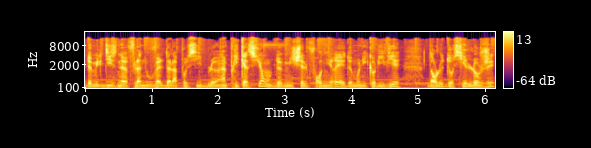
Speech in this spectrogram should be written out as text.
2019, la nouvelle de la possible implication de Michel Fourniret et de Monique Olivier dans le dossier logé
